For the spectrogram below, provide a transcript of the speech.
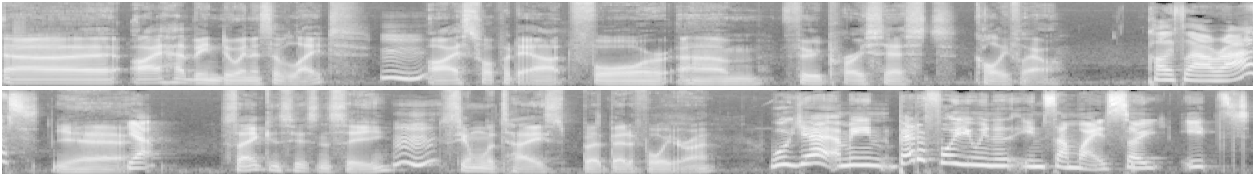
Uh, I have been doing this of late. Mm. I swap it out for um, food processed cauliflower. Cauliflower rice? Yeah. Yeah. Mm. Same consistency, similar taste, but better for you, right? Well, yeah, I mean, better for you in in some ways. So it's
